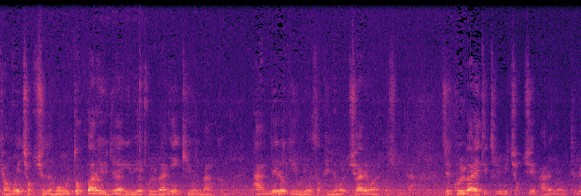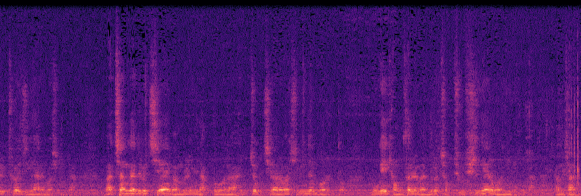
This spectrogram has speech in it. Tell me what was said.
경우에 척추는 몸을 똑바로 유지하기 위해 골반이 기운 만큼 반대로 기울여서 균형을 취하려고 할 것입니다. 즉 골반의 뒤틀림이 척추의 바른 형태를 틀어지게 하는 것입니다. 마찬가지로 치아의 맞물림이 나쁘거나 한쪽 치아로만 씹는 버릇도 목의 경사를 만들어 척추를 휘게 하는 원인이 됩니다. 감사합니다.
